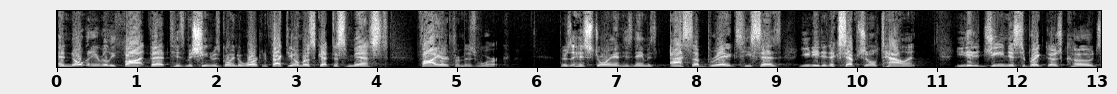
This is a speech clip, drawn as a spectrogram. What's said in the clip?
And nobody really thought that his machine was going to work. In fact, he almost got dismissed fired from his work. There's a historian, his name is Asa Briggs. He says, You needed exceptional talent, you needed genius to break those codes,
